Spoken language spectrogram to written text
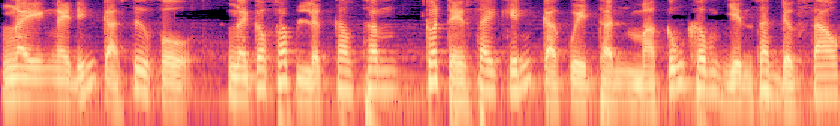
Ngày ngày đến cả sư phụ, Người có pháp lực cao thâm, Có thể sai khiến cả quỷ thần Mà cũng không nhìn ra được sao?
